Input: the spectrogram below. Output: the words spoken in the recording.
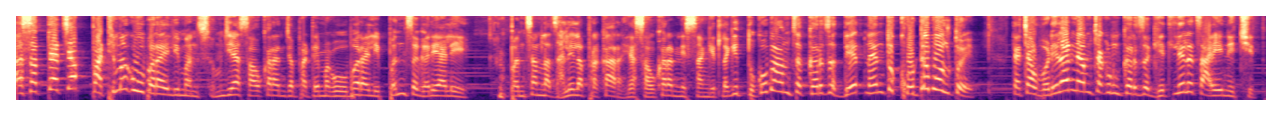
असत्याच्या पाठीमागं उभं राहिली माणसं म्हणजे या सावकारांच्या पाठीमागं उभं राहिली पंच घरी आले. आणि पंचांना झालेला प्रकार या सावकारांनी सांगितलं की तुकोबा आमचं कर्ज देत नाही आणि तो खोटं बोलतोय. त्याच्या वडिलांनी आमच्याकडून कर्ज घेतलेलंच आहे निश्चित.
